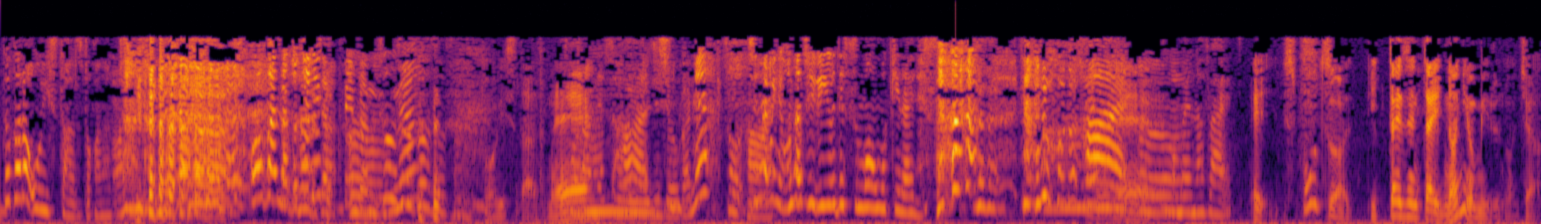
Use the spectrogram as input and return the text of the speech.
だからオイスターズとかなっちゃう。わかんなくなっちゃう。そうそうそうそう。オイスターズそうなんでね。す。はい。事情がね。そう。ちなみに同じ理由で相撲も嫌いです。なるほど。はい。ねうんごめんなさい。え、スポーツは一体全体何を見るの？じゃあ。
